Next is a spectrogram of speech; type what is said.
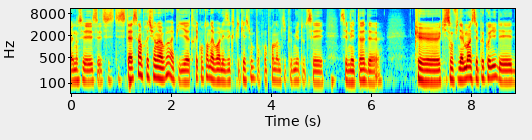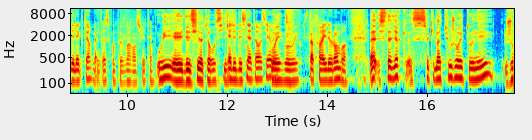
Ouais, non, c'est- c'est- C'était assez impressionnant à voir et puis euh, très content d'avoir les explications pour comprendre un petit peu mieux toutes ces, ces méthodes euh, que, qui sont finalement assez peu connues des, des lecteurs malgré ce qu'on peut voir ensuite. Oui, et des dessinateurs aussi. Et des dessinateurs aussi, oui. oui, oui, oui. C'est un travail de l'ombre. Bah, c'est-à-dire que ce qui m'a toujours étonné, je,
